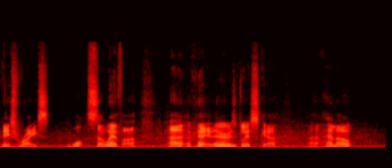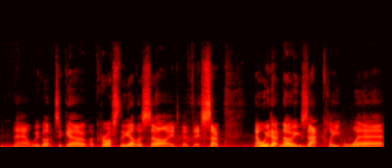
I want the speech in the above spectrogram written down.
this race whatsoever. Uh, okay, there is Gliska. Uh, hello. Now, we've got to go across the other side of this. So, now we don't know exactly where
